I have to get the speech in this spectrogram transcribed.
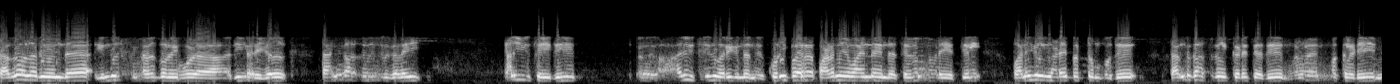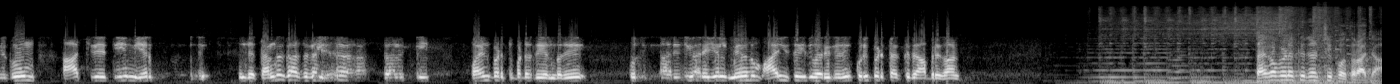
தகவல் அறிந்த இந்து சமய அறநிலையத்துறை அதிகாரிகள் தங்க காசுகளை ஆய்வு செய்து ஆய்வு செய்து வருகின்றனர். குறிப்பாக பழமை வாய்ந்த இந்த சிவபாளையத்தில் பணிகள் நடைபெற்றும் போது தங்க காசுகள் கிடைத்தது. மக்களிடையே மிகவும் ஆச்சரியத்தையும் ஏற்பட்டது இந்த தங்க காசுகள் பயன்படுத்தப்பட்டது என்பது குறித்த அதிகாரிகள் மேலும் ஆய்வு செய்து வருகிறது. குறிப்பிடத்தக்கது ஆபிரகான். தகவலுக்கு நன்றி போதராஜா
